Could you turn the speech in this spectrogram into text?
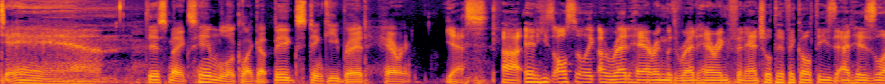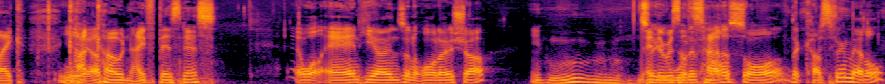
Damn. This makes him look like a big stinky red herring. Yes, uh, and he's also like a red herring with red herring financial difficulties at his like. Cutco knife business. And, well, and he owns an auto shop, Ooh. so and there he was would a have had a saw that cuts through metal.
